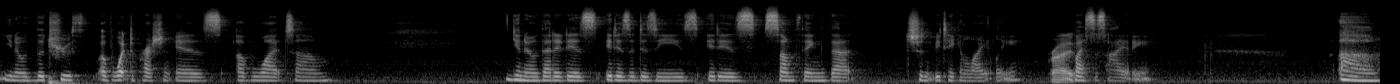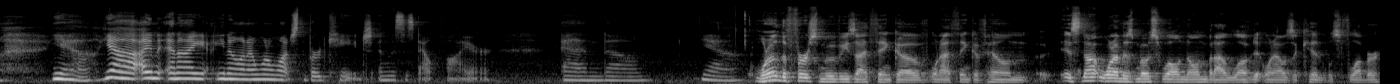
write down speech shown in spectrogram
you know the truth of what depression is, of what um, you know that it is. It is a disease. It is something that shouldn't be taken lightly Right. by society. Um, yeah, yeah, and and I you know and I want to watch The Birdcage and Mrs. Doubtfire, and um, yeah, One of the first movies I think of when I think of him, it's not one of his most well known, but I loved it when I was a kid. Was Flubber.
